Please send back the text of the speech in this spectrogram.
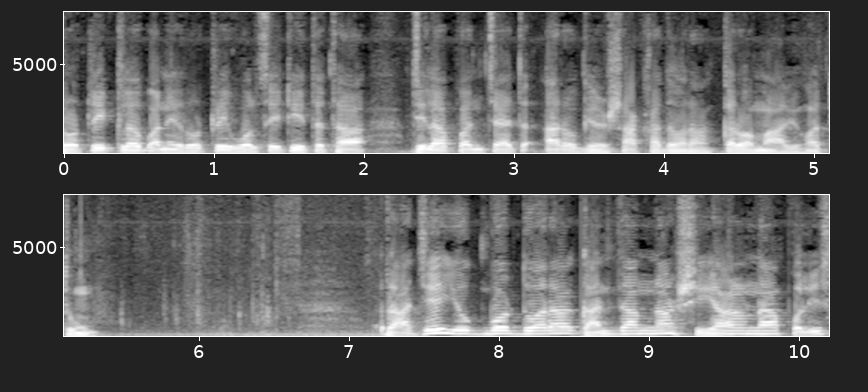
રોટરી ક્લબ અને રોટરી વોલસિટી તથા જિલ્લા પંચાયત આરોગ્ય શાખા દ્વારા કરવામાં આવ્યું હતું. રાજ્ય યોગ બોર્ડ દ્વારા ગાંધીધામના શિયાળના પોલીસ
